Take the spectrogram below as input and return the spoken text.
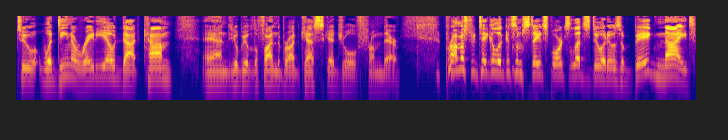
to wadenaradio.com and you'll be able to find the broadcast schedule from there. Promised we'd take a look at some state sports. Let's do it. It was a big night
